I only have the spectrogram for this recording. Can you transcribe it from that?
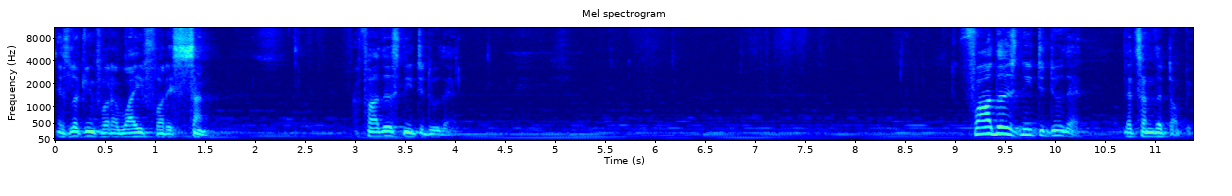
is looking for a wife for his son. Fathers need to do that. Fathers need to do that. That's another topic.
